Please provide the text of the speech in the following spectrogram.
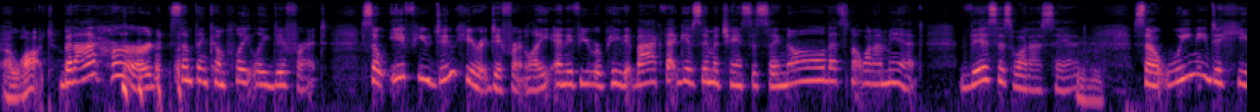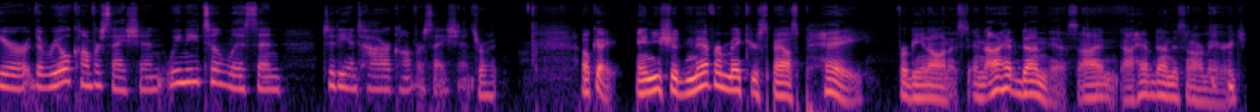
a lot. but I heard something completely different. So if you do hear it differently, and if you repeat it back, that gives them a chance to say, No, that's not what I meant. This is what I said. Mm-hmm. So we need to hear the real conversation. We need to listen to the entire conversation. That's right. Okay, and you should never make your spouse pay for being honest. And I have done this. I I have done this in our marriage.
